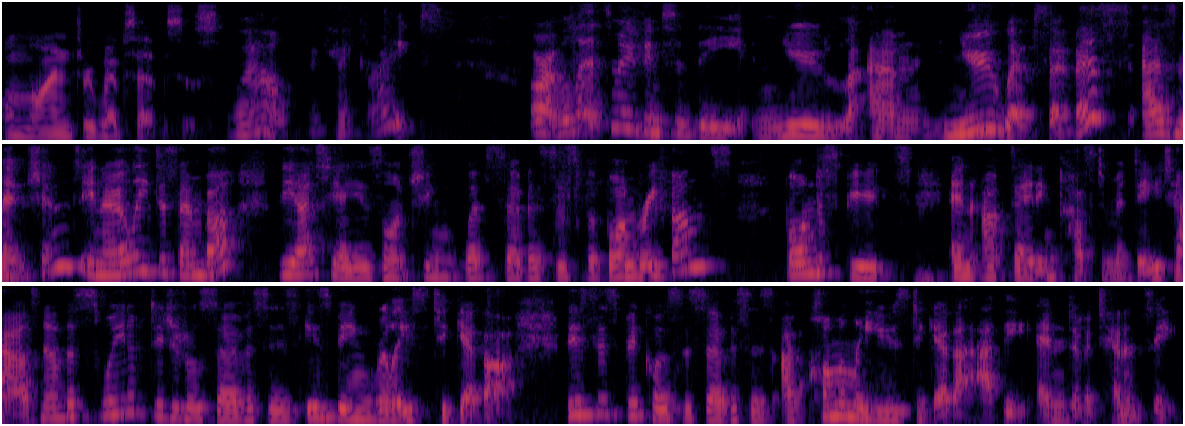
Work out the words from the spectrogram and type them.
online through web services. Wow, okay, great. All right, well, let's move into the new, um, new web service. As mentioned, in early December, the RTA is launching web services for bond refunds, bond disputes, and updating customer details. Now, the suite of digital services is being released together. This is because the services are commonly used together at the end of a tenancy.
